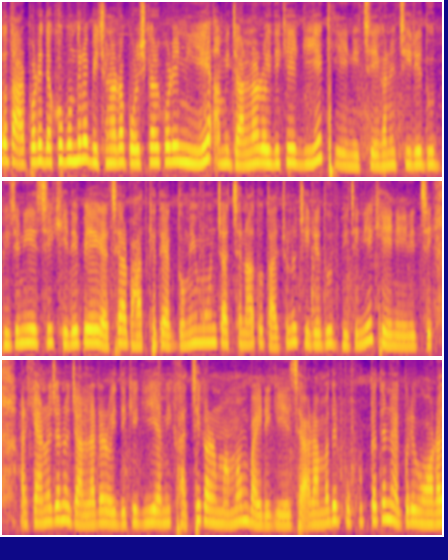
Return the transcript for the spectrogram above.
তো তারপরে দেখো বন্ধুরা বিছানাটা পরিষ্কার করে নিয়ে আমি জানলার ওইদিকে গিয়ে খেয়ে নিচ্ছি। এখানে চিড়ে দুধ ভিজে নিয়েছি, খিদে পেয়ে গেছে আর ভাত খেতে একদমই মন চাচ্ছে না, তো তার জন্য চিড়ে দুধ ভিজে নিয়ে খেয়ে নিয়ে নিচ্ছি। আর কেন যেন জানলাটার ওইদিকে গিয়ে আমি খাচ্ছি কারণ মামাম বাইরে গিয়েছে আর আমাদের পুকুরটাতে না একবারে ভরা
